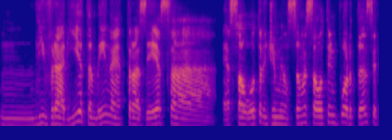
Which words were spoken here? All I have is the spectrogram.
em, livraria também, né? Trazer essa, essa outra dimensão, essa outra importância.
